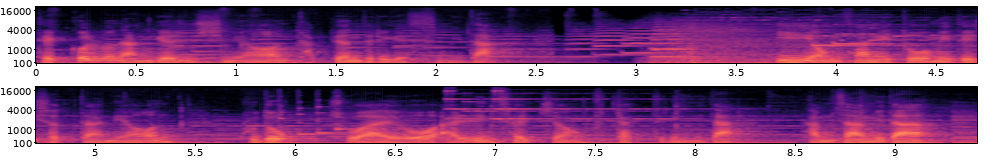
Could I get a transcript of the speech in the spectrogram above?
댓글로 남겨주시면 답변 드리겠습니다. 이 영상이 도움이 되셨다면 구독, 좋아요, 알림 설정 부탁드립니다. 감사합니다.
